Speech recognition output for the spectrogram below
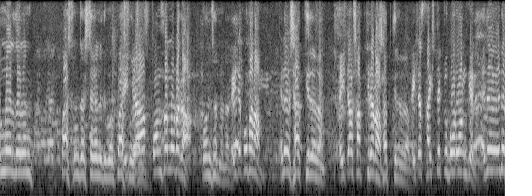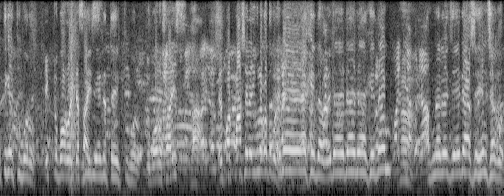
আপনার ধরেন পাঁচ পঞ্চাশ টাকা নিতে পারো পাঁচ পঞ্চান্ন টাকা। পঞ্চান্ন টাকা। এইটা কোথা নাম এটা সাতক্ষীরা নাম এইটাও সাতক্ষীরা নাম সাতক্ষীরা নাম এইটা সাইজটা একটু বড় আঙ্কেল। এটা এটার থেকে একটু বড়। একটু বড় এইটা সাইজ জি, এটার থেকে একটু বড়। একটু বড় সাইজ এরপর পাশের এইগুলো কত করে? এটা একই দাম এটা এটা এটা একই দাম। আপনার যে এটা আছে হিমসাগর।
